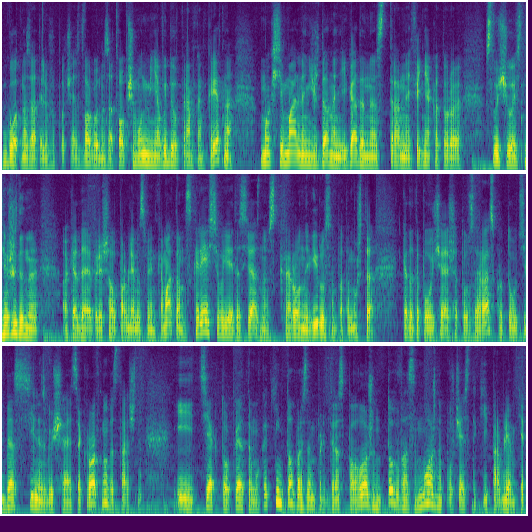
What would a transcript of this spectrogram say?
год назад, или уже получается два года назад, в общем, он меня выбил прям конкретно, максимально нежданно-негаданная странная фигня, которая случилась неожиданно, а когда я решал проблемы с военкоматом. Скорее всего, я это связано с коронавирусом, потому что когда ты получаешь эту заразку, то у тебя сильно сгущается кровь, ну достаточно. И те, кто к этому каким-то образом предрасположен, то возможно получаются такие проблемки.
